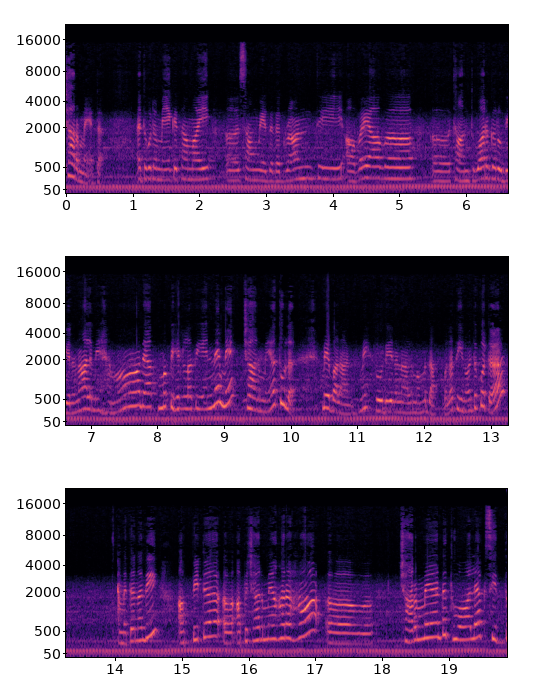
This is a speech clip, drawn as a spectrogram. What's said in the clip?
චර්මයට. එතකොට මේක තමයි සංවේදක ග්‍රන්ථි අවයව තන්තු වර්ග රුධිර නාල මේ හැම දෙයක්ම පිහිටලා තියෙන්නේ මේ චර්මය තුල. මේ බලන්න මේ රුධිර නාල මම දක්වලා තියෙනවා. එතකොට මෙතනදී අපිට අපි චර්මය හරහා චර්මයට තුවාලයක් සිද්ධ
